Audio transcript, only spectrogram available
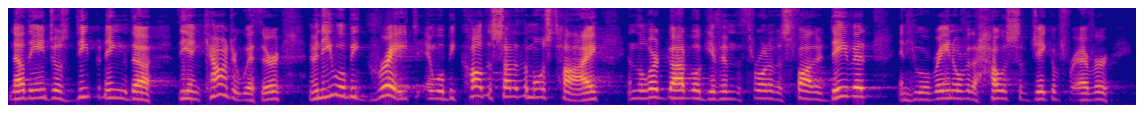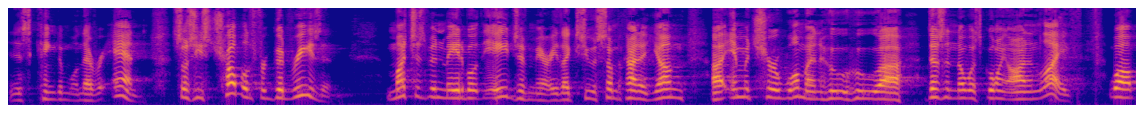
Now the angel's deepening the, the encounter with her. And he will be great and will be called the son of the most high. And the Lord God will give him the throne of his father David and he will reign over the house of Jacob forever and his kingdom will never end. So she's troubled for good reason much has been made about the age of Mary, like she was some kind of young, uh, immature woman who, who uh, doesn't know what's going on in life. Well,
